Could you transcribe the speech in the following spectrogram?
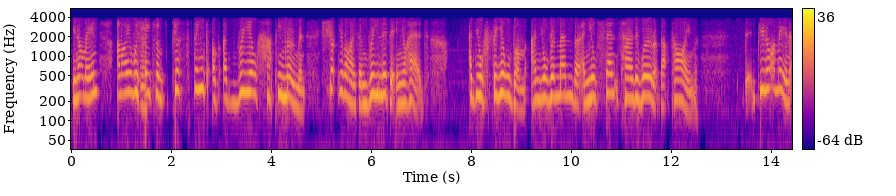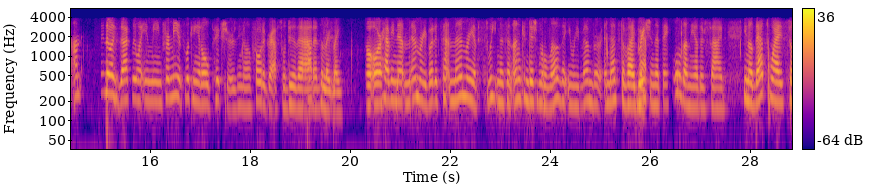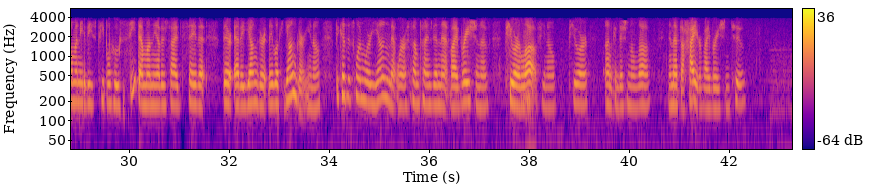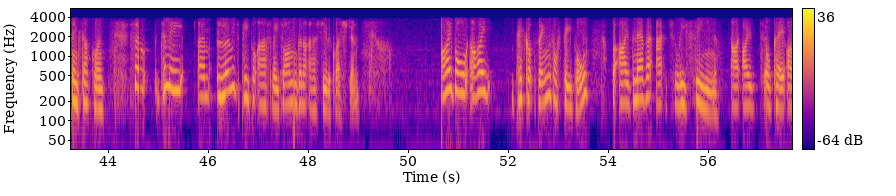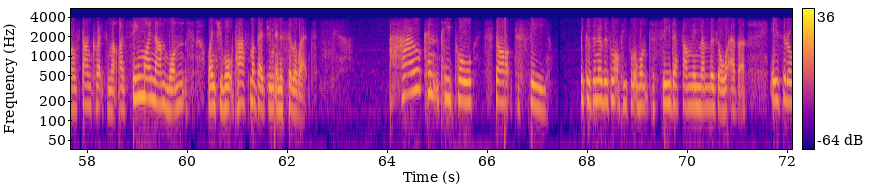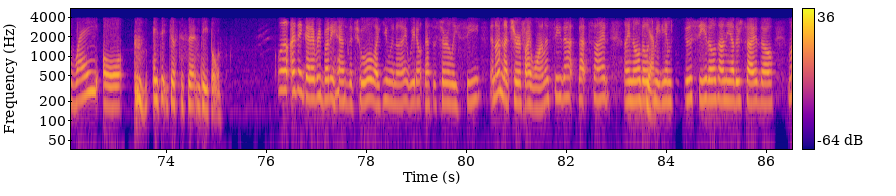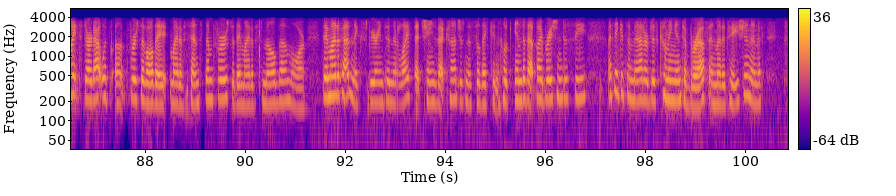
You know what I mean? And I always mm. say to them, just think of a real happy moment. Shut your eyes and relive it in your head, and you'll feel them, and you'll remember, and you'll sense how they were at that time. Do you know what I mean? And I know exactly what you mean. For me, it's looking at old pictures. You know, photographs will do that. Absolutely. And or having that memory, but it's that memory of sweetness and unconditional love that you remember, and that's the vibration yeah. that they hold on the other side. You know, that's why so many of these people who see them on the other side say that they're at a younger, they look younger, you know, because it's when we're young that we're sometimes in that vibration of pure love, you know, pure unconditional love, and that's a higher vibration too. Exactly. So, to me, um, loads of people ask me, so I'm going to ask you the question I've all, I pick up things off people, but I've never actually seen. I, I okay, I'll stand corrected on that. I've seen my nan once when she walked past my bedroom in a silhouette. How can people start to see? Because I know there's a lot of people that want to see their family members or whatever. Is there a way, or is it just to certain people? Well, I think that everybody has the tool, like you and I. We don't necessarily see, and I'm not sure if I want to see that that side. I know those yeah. mediums do see those on the other side, though. Might start out with, uh, first of all, they might have sensed them first, or they might have smelled them, or they might have had an experience in their life that changed that consciousness, so they can hook into that vibration to see. I think it's a matter of just coming into breath and meditation, and if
